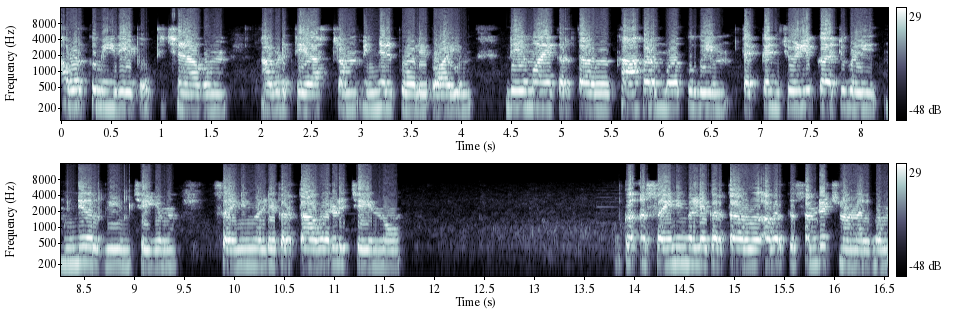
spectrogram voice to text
അവർക്ക് മീതെ പ്രത്യക്ഷനാകും. അവിടുത്തെ അസ്ത്രം മിന്നൽ പോലെ പായും. ദൈവമായ കർത്താവ് കാഹളം മുഴക്കുകയും തെക്കൻ ചുഴലിക്കാറ്റുകളിൽ മുന്നേറുകയും ചെയ്യും. സൈന്യങ്ങളുടെ കർത്താവ് അരളി ചെയ്യുന്നു. സൈന്യങ്ങളുടെ കർത്താവ് അവർക്ക് സംരക്ഷണം നൽകും.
